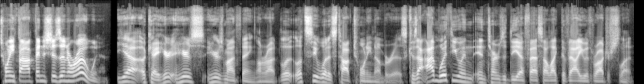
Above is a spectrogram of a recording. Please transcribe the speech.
25 finishes in a row, win? Yeah. Okay. Here, here's here's my thing on Rod. Let, us see what his top twenty number is because I'm with you in in terms of DFS. I like the value with Roger Sloan.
